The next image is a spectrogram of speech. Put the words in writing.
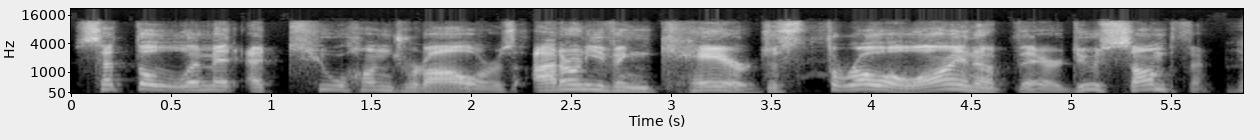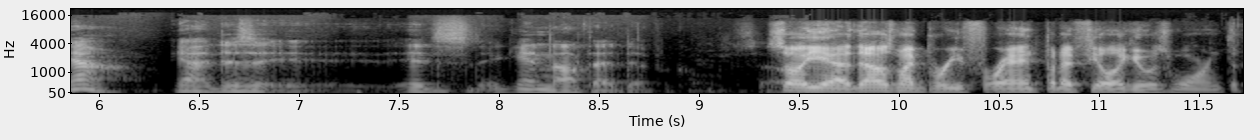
Set the limit at $200. I don't even care. Just throw a line up there. Do something. Yeah, yeah. It is. It's again not that difficult. So, yeah, that was my brief rant, but I feel like it was warranted.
